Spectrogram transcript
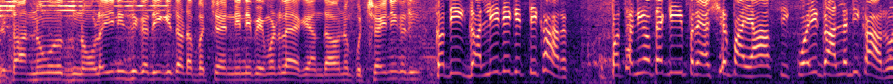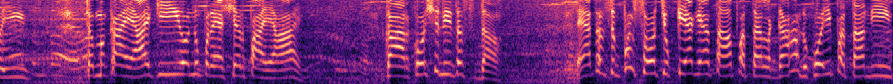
ਤੇ ਤੁਹਾਨੂੰ ਨੌਲੇਜ ਨਹੀਂ ਸੀ ਕਦੀ ਕਿ ਤੁਹਾਡਾ ਬੱਚਾ ਇੰਨੀ ਨਹੀਂ ਪੇਮੈਂਟ ਲੈ ਕੇ ਆਂਦਾ, ਉਹਨੇ ਪੁੱਛਿਆ ਹੀ ਨਹੀਂ ਕਦੀ? ਕਦੀ ਗੱਲ ਹੀ ਨਹੀਂ ਕੀਤੀ ਘਰ। ਪਤਾ ਨਹੀਂ ਉਹਤੇ ਕੀ ਪ੍ਰੈਸ਼ਰ ਪਾਇਆ ਸੀ, ਕੋਈ ਗੱਲ ਨਹੀਂ ਘਰ ਹੋਈ। ਧਮਕਾਇਆ ਕੀ, ਉਹਨੂੰ ਪ੍ਰੈਸ਼ਰ ਪਾਇਆ। ਹੈ ਘਰ ਕੁਛ ਨਹੀਂ ਦੱਸਦਾ। ਇਹ ਤਾਂ ਸੁਪਰ ਸੋ ਚੁੱਕਿਆ ਗਿਆ ਤਾਂ ਪਤਾ ਲੱਗਾ ਸਾਨੂੰ ਕੋਈ ਪਤਾ ਨਹੀਂ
